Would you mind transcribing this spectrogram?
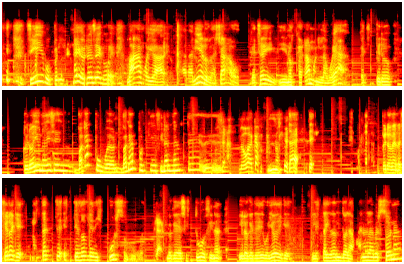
sí, pues, pero no sé, cómo vamos a, a, la mierda, chao, ¿cachai? Y nos cagamos en la weá, ¿cachai? Pero, pero ahí uno dice, bacán, pues, weón, bacán, porque finalmente. Eh, o sea, no bacán. No está. Este, pero me refiero a que no está este, este doble discurso, pues, weón. Claro. Lo que decís tú al final, y lo que te digo yo de que le estáis dando la mano a la persona,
